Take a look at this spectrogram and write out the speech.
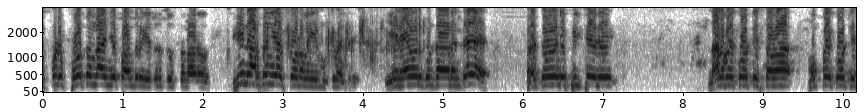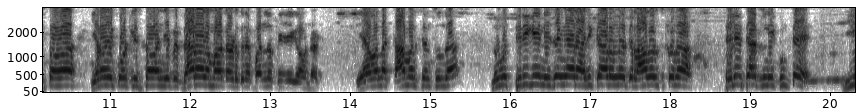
ఎప్పుడు పోతుందా అని చెప్పి అందరూ ఎదురు చూస్తున్నారు. దీన్ని అర్థం చేసుకోవడం ఈ ముఖ్యమంత్రి. ఈయన ఏమనుకుంటాడంటే ప్రతి పిలిచేది నలభై కోట్లు ఇస్తావా ముప్పై కోట్లు ఇస్తావా ఇరవై కోట్లు ఇస్తావా అని చెప్పి బేరాలు మాట్లాడుకునే పనిలో బిజీగా ఉన్నాడు. ఏమన్నా కామన్ సెన్స్ ఉందా? నువ్వు తిరిగి నిజంగానే అధికారంలోకి రాదలుచుకున్న తెలివితేటలు నీకుంటే ఈ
